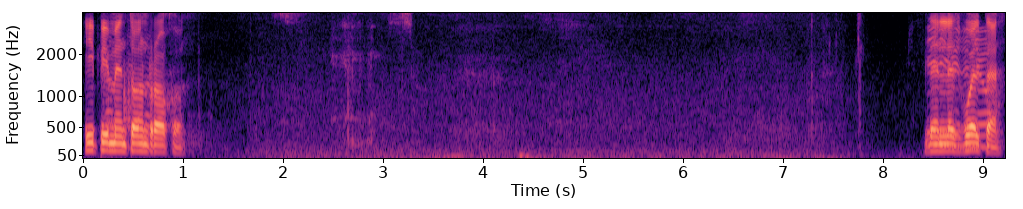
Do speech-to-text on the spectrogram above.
Y pimentón rojo. Denles vuelta.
